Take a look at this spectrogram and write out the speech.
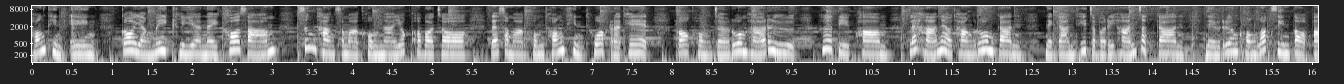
ท้องถิ่นเอง ก็ยังไม่เคลียร์ในข้อ 3 ซึ่งทางสมาคมนายกอบจและสมาคมท้องถิ่นทั่วประเทศ ก็คงจะร่วมหารือ เพื่อตีความและหาแนวทางร่วมกัน ในการที่จะบริหารจัดการในเรื่องของวัคซีนต่อไป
